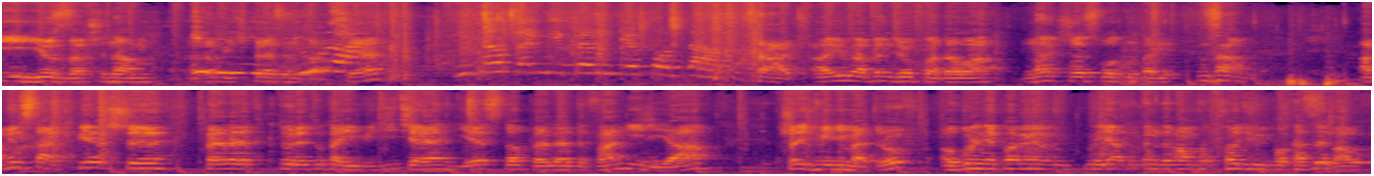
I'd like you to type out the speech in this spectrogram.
i już zaczynam robić prezentację. Tak, a Jula będzie układała na krzesło tutaj za mnie. A więc tak, pierwszy pelet, który tutaj widzicie, jest to pelet Vanilla 6 mm. Ogólnie powiem, ja tu będę wam podchodził i pokazywał.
